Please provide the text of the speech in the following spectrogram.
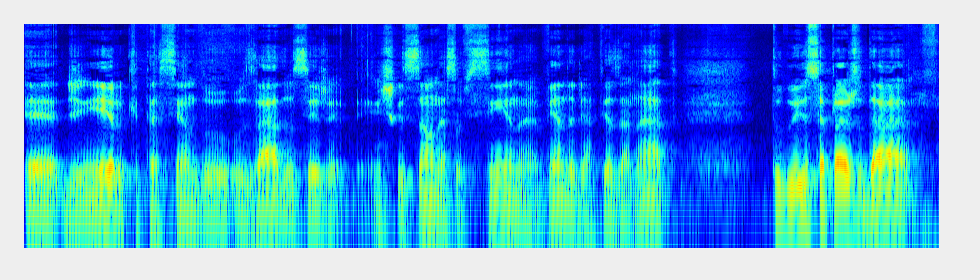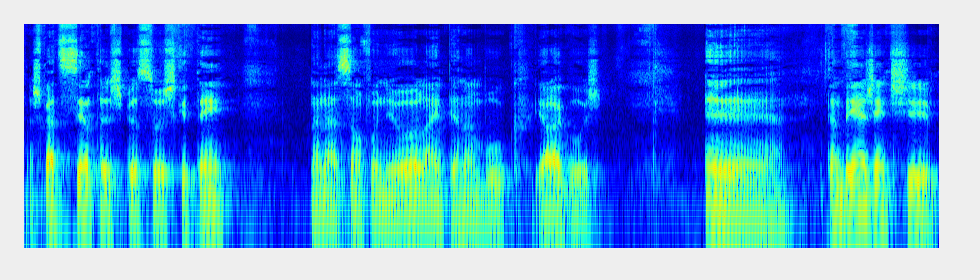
é dinheiro que está sendo usado, ou seja, inscrição nessa oficina, venda de artesanato, tudo isso é para ajudar as 400 pessoas que tem na Nação Funiô, lá em Pernambuco e Alagoas. É, também a gente,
